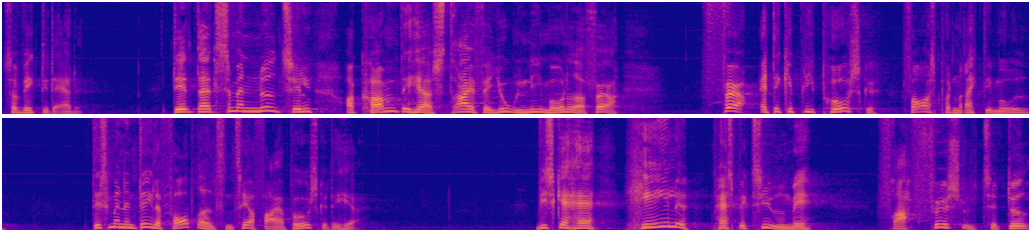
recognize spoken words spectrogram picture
Så vigtigt er det. det der er simpelthen nødt til at komme det her strejf af jul ni måneder før, før at det kan blive påske for os på den rigtige måde. Det er simpelthen en del af forberedelsen til at fejre påske, det her. Vi skal have hele perspektivet med, fra fødsel til død,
